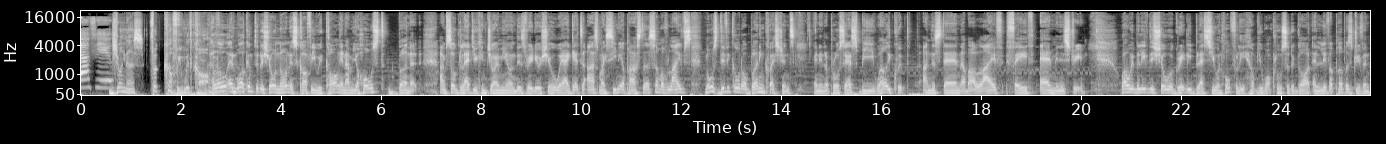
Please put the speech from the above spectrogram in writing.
Pastor Kong, we love you. Join us for Coffee with Kong. Hello and welcome to the show known as Coffee with Kong, and I'm your host, Bernard. I'm so glad you can join me on this radio show where I get to ask my senior pastor some of life's most difficult or burning questions, and in the process, be well equipped to understand about life, faith, and ministry. Well, we believe this show will greatly bless you and hopefully help you walk closer to God and live a purpose driven,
